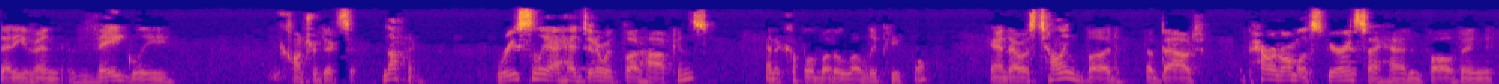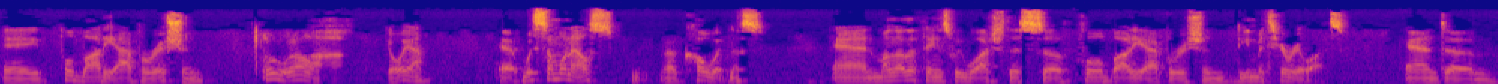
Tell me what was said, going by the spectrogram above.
that even vaguely contradicts it. Nothing. Recently, I had dinner with Bud Hopkins and a couple of other lovely people, and I was telling Bud about a paranormal experience I had involving a full body apparition. Oh, well. Uh, oh, yeah. Uh, with someone else, a co-witness. And among other things, we watched this uh, full body apparition dematerialize. And um,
